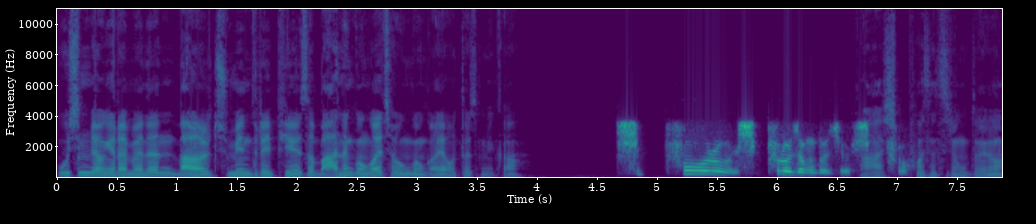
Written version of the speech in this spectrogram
50명이라면은 마을 주민들에 비해서 많은 건가요? 적은 건가요? 어떻습니까? 10% 10% 정도죠. 10%. 아, 10% 정도요.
